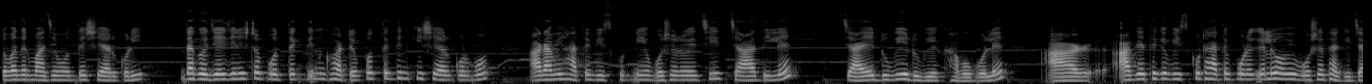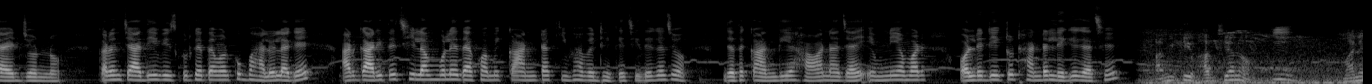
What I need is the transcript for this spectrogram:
তোমাদের মাঝে মধ্যে শেয়ার করি। দেখো যেই জিনিসটা প্রত্যেক দিন ঘটে, প্রত্যেক দিন কী শেয়ার করব? আর আমি হাতে বিস্কুট নিয়ে বসে রয়েছি। চা দিলে চায়ে ডুবিয়ে ডুবিয়ে খাব বলে। আর আগে থেকে বিস্কুট হাতে পড়ে গেলেও আমি বসে থাকি চায়ের জন্য। কারণ চা দিয়ে বিস্কুট খেতে আমার খুব ভালো লাগে। আর গাড়িতে ছিলাম বলে দেখো আমি কানটা কীভাবে ঢেকেছি দেখেছ? যাতে কান দিয়ে হাওয়া না যায়। এমনি আমার অলরেডি একটু ঠান্ডা লেগে গেছে। আমি কি ভাবছি জানো? কি? মানে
